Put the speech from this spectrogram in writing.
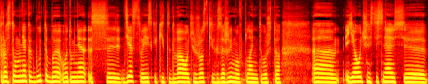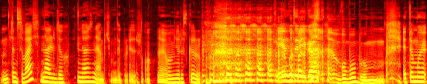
просто у меня как будто бы... Вот у меня с детства есть какие-то два очень жестких зажима в плане того, что я очень стесняюсь э, танцевать на людях. Ну, я знаю, почему так произошло. Но я вам не расскажу. Интрига. Бум-бум-бум. Это мы...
